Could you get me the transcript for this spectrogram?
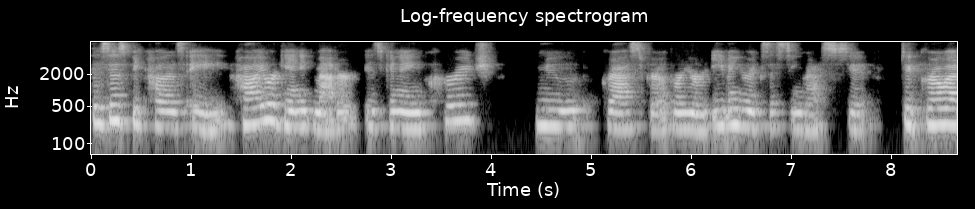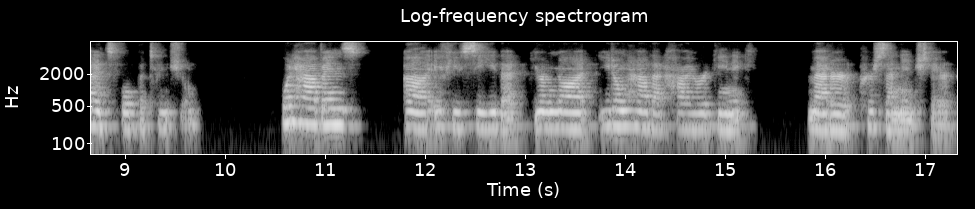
This is because a high organic matter is going to encourage new grass growth or your even your existing grass to, to grow at its full potential. What happens uh, if you see that you're not, you don't have that high organic matter percentage there?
